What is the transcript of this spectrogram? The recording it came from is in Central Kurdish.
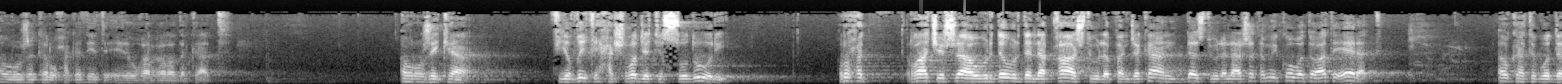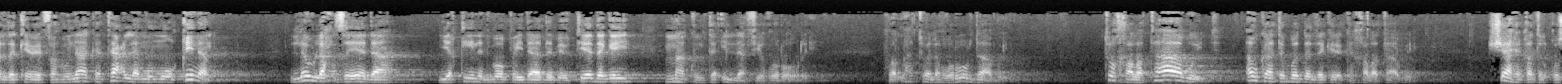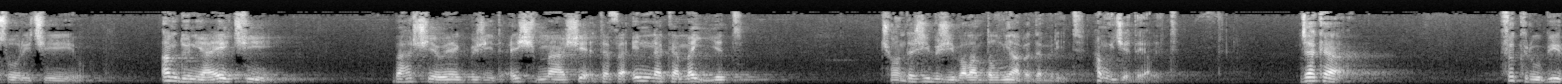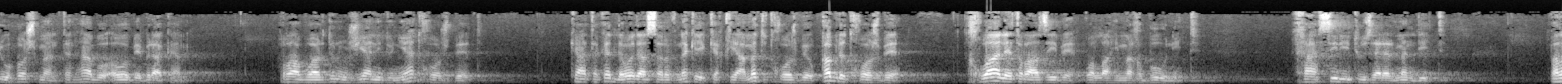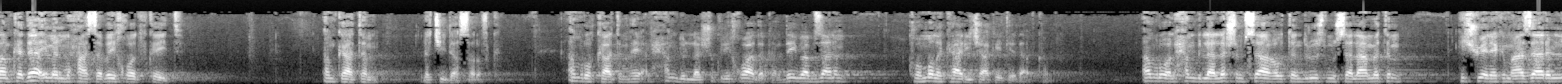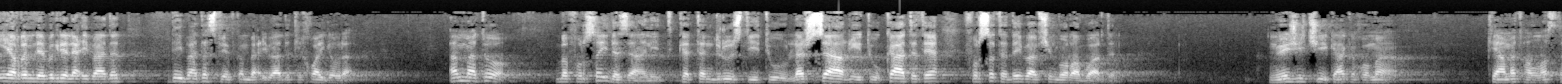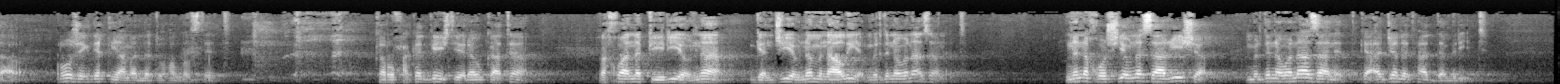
أو روجك روحك ديت إلى وغرغر دكات أو روجك في ضيق حشرجة الصدور روحت ڕاکێشا وردە وردە لە قاشت و لە پەنجەکان دەست و لە لاشەت هەمووی کۆبەتەوەاتە ئێرەت ئەو کاتە بۆ دەردەکەوێ فەهوناکە تعلم و موقینم لەو لەحزەیەدا یقینت بۆ پەیدا دەبێ و تێدەگەی ما كنت إلا في غروري والله تۆ لە غرور دابووی تۆ خەڵەتا بوویت ئەو کاتە بۆ دەردەکرێت کە خەڵەتا بووی شاهقەت القصوری چی ئەم دنیای چی بە هەر شێوەیەک بژیت عش ما شئت فإنك ميت چۆن دەژی بژی بەڵام دڵنیا بەدەمریت هەمووی جێدەیڵیت جاکە فکر و بیر و هۆشمان تەنها بۆ ئەوە بێبراکەم ڕابواردن و ژیانی دنیات خۆش بێت کاتەکەت لەوەدا سرف نەکەی کە قیامەتت خۆش بێ و قبرت خۆش بێ خوا لێت ڕازی بێ واللهی مەغبوونیت خاسیری تو زەرمەندیت بەڵام کە دائیمەن محاسبەی خۆت بکەیت ئەم کاتم لە چیدا سرفکە ئەمڕۆ کاتم هەیە الحەمدلله شکری خوا دەکەم دەی با بزانم کۆمەڵە کاری چاکەی تێدا بکەم ئەمڕۆ الحەمدلله لەشم ساغە و تەندروست و سەلامەتم هیچ شوێنێکم ئازارم نییە ڕم لێ بگرێ لە عیبادت دەی با دەست پێ بکەم بە عیبادەتی خی گەورە ئەمما تۆ بە فرسەی دەزانیت کە تەندروستی تو لەش ساغیت و کاتتێ فرسەتە دەی بابچین بۆ ڕابواردن نوێژی چی کاکە خۆما قیامەت هەڵنەستاوە ڕۆژێک دێ قیامەت لە تۆ هەڵدەستێت کە ڕوحەکەت گەیشت ێرە و کاتە بەخوا نە پیریە و نە گەنجیە و نە مناڵیە مردنەوە نازانێت نە نەخۆشیە و نە ساغیشە مردنەوە نازانێت کە ئەجەلت هات دەمریت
